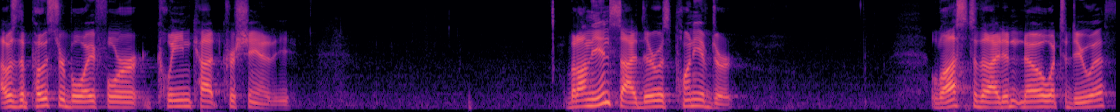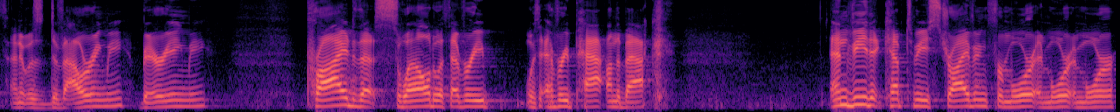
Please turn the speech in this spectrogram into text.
I was the poster boy for clean cut Christianity. But on the inside, there was plenty of dirt. Lust that I didn't know what to do with, and it was devouring me, burying me. Pride that swelled with every, with every pat on the back envy that kept me striving for more and more and more.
